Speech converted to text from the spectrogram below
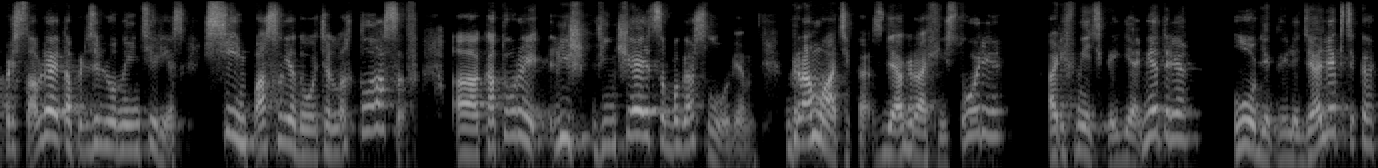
представляет определенный интерес. Семь последовательных классов, которые лишь венчаются богословием. Грамматика с географией истории, арифметика и геометрия, логика или диалектика,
